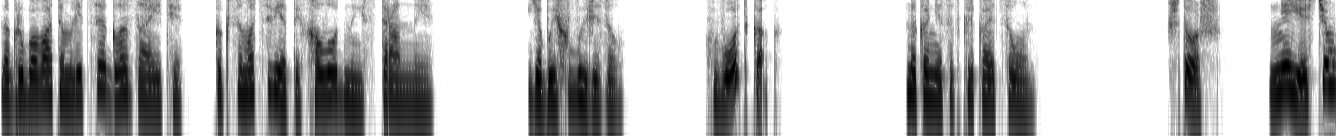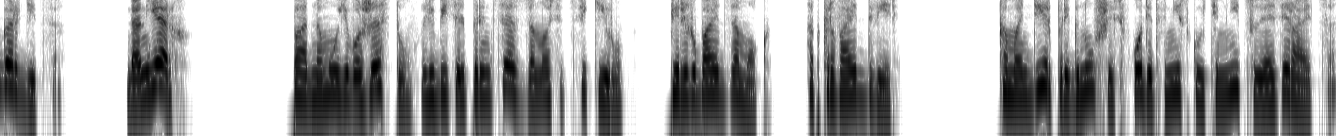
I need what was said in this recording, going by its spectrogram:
На грубоватом лице глаза эти, как самоцветы, холодные, странные. Я бы их вырезал. Вот как? Наконец откликается он. Что ж, мне есть чем гордиться. Даньерх! По одному его жесту любитель принцесс заносит секиру, перерубает замок, открывает дверь. Командир, пригнувшись, входит в низкую темницу и озирается.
